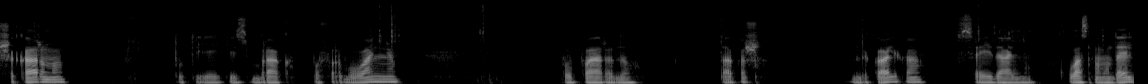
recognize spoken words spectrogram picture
шикарно. Тут є якийсь брак по фарбуванню. Попереду також декалька, все ідеально. Класна модель.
